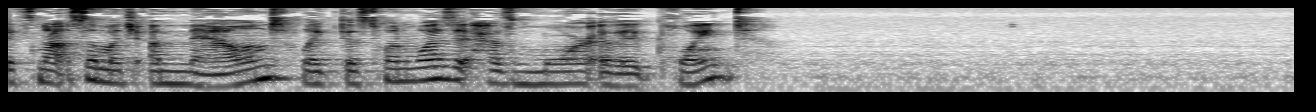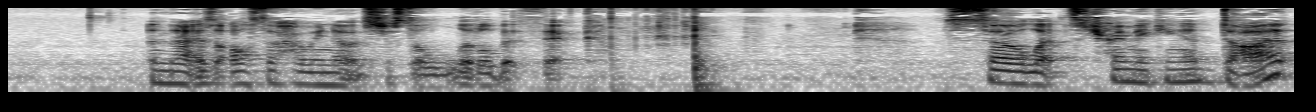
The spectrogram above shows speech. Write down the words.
it's not so much a mound like this one was, it has more of a point. And that is also how we know it's just a little bit thick. So let's try making a dot.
